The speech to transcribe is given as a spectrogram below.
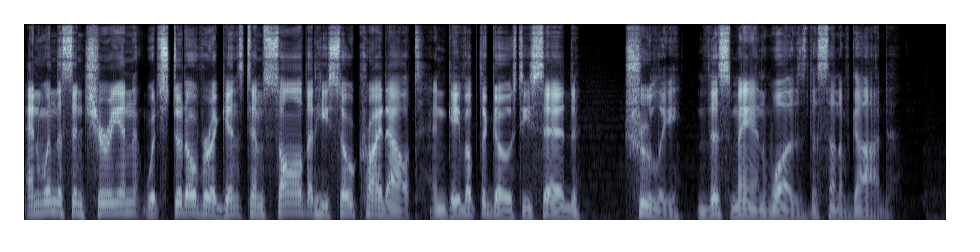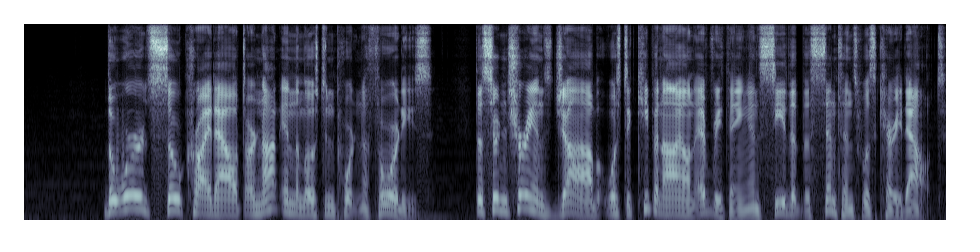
And when the centurion which stood over against him saw that he so cried out and gave up the ghost, he said, Truly, this man was the Son of God. The words so cried out are not in the most important authorities. The centurion's job was to keep an eye on everything and see that the sentence was carried out.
